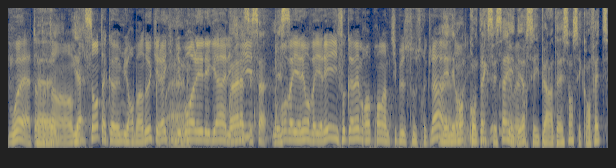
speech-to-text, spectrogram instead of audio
Ouais, attends, Euh, attends. En y a- 1100, t'as quand même Urbain II qui est là, qui dit bon, allez les gars, allez Voilà, c'est ça. Mais on va y aller, on va y aller. Il faut quand même reprendre un petit peu tout ce truc-là. L'élément de contexte, c'est ça. Et d'ailleurs, c'est hyper intéressant. C'est qu'en fait,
